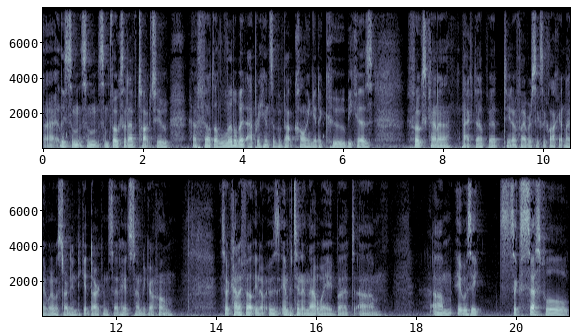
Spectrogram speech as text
at least some some some folks that I've talked to, have felt a little bit apprehensive about calling it a coup because folks kind of packed up at you know five or six o'clock at night when it was starting to get dark and said, "Hey, it's time to go home." So it kind of felt, you know, it was impotent in that way, but um, um, it was a successful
